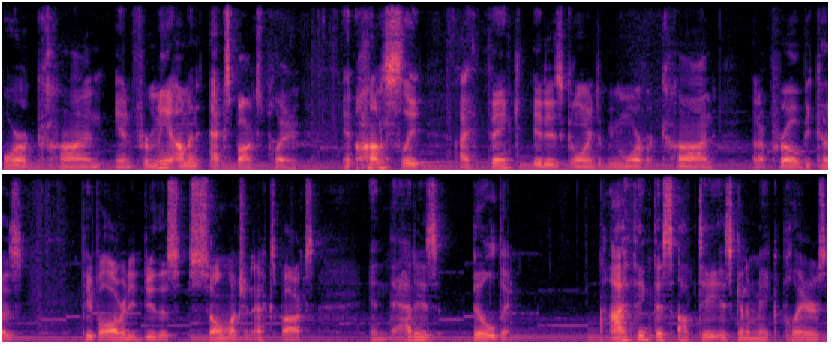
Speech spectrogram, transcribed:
or a con. And for me, I'm an Xbox player. And honestly, I think it is going to be more of a con than a pro because people already do this so much in Xbox, and that is building. I think this update is going to make players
